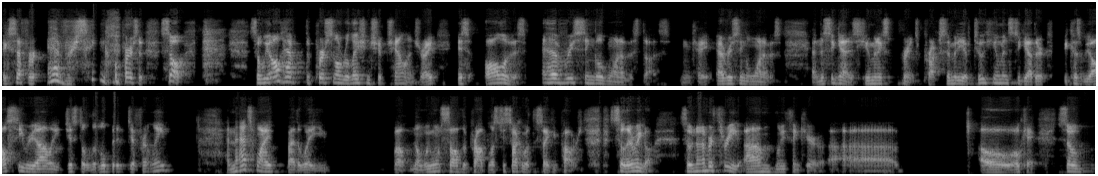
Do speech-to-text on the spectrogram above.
except for every single person. So, so we all have the personal relationship challenge, right? It's all of us. Every single one of us does. Okay, every single one of us. And this again is human experience, proximity of two humans together, because we all see reality just a little bit differently. And that's why, by the way, you well, no, we won't solve the problem. Let's just talk about the psychic powers. So there we go. So number three, um, let me think here. Uh, oh, okay. So,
